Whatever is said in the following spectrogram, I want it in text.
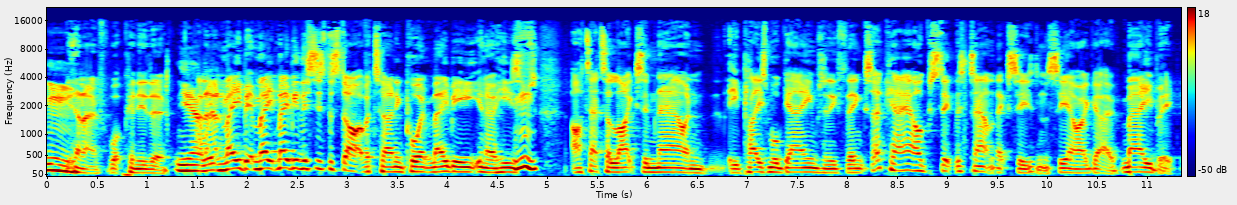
Mm. You know what can you do? Yeah, and, and maybe, maybe, maybe this is the start of a turning point. Maybe you know he's mm. Arteta likes him now, and he plays more games, and he thinks, okay, I'll stick this out next season and see how I go. Maybe,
